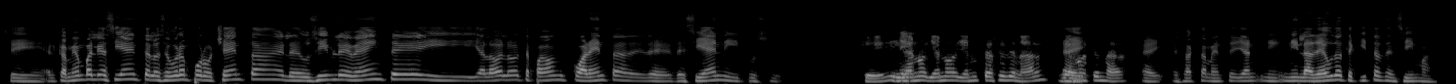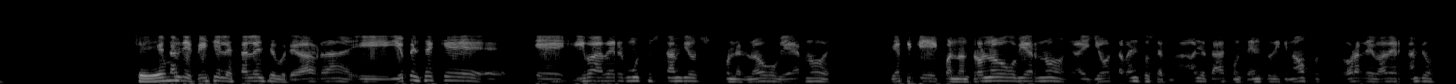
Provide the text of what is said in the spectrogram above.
Sí, el camión valía 100, te lo aseguran por 80, el deducible 20 y a la hora de la hora te pagan 40 de, de, de 100 y pues, Sí, y ya no, ya no, ya no te haces de nada, ya Ey. no haces nada. ey, exactamente, ya ni, ni la deuda te quitas de encima. Sí, Es tan difícil está la inseguridad, ¿verdad? Y yo pensé que, que iba a haber muchos cambios con el nuevo gobierno. Fíjate que cuando entró el nuevo gobierno, yo estaba entusiasmado, yo estaba contento, dije, no, pues ahora le va a haber cambio.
